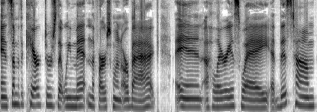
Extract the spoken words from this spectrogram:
and some of the characters that we met in the first one are back in a hilarious way. At this time,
